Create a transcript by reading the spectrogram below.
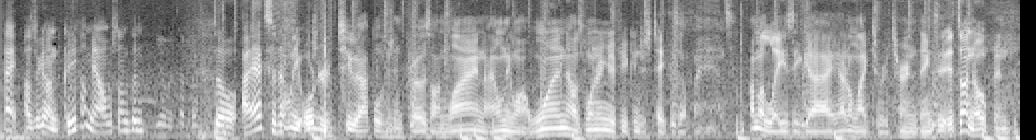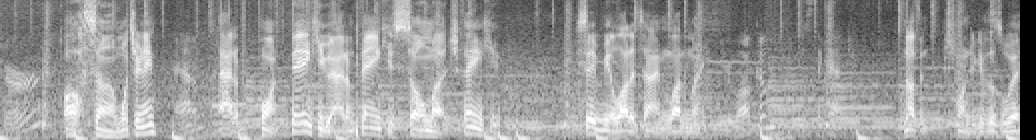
Hey, how's it going? Could you help me out with something? Yeah, what's up? So I accidentally ordered two Apple Vision Pros online. I only want one. I was wondering if you can just take this off my hands. I'm a lazy guy. I don't like to return things. It's unopened. Sure. Awesome. What's your name? Adam? Adam. Juan. Thank you, Adam. Thank you so much. Thank you. You saved me a lot of time, a lot of money. You're welcome. Just the catch. Nothing. Just wanted to give those away.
